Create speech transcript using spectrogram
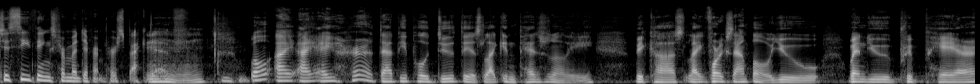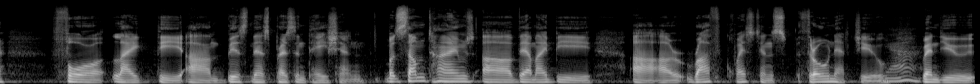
to see things from a different perspective Mm-hmm. Well, I, I, I heard that people do this like intentionally because, like, for example, you when you prepare for like the um, business presentation, but sometimes uh, there might be uh, uh, rough questions thrown at you Yeah. when you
